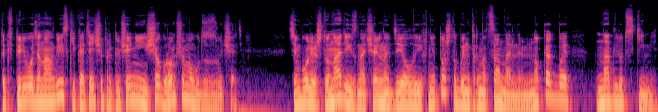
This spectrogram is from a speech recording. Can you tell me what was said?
так в переводе на английский котячьи приключения еще громче могут зазвучать. Тем более, что Надя изначально делала их не то чтобы интернациональными, но как бы надлюдскими.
